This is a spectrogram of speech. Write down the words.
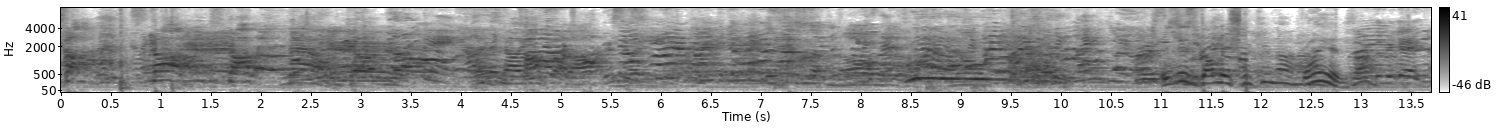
Stop. Stop. Stop now. I'm telling you. I'm telling you. Stop. This is This is dumb as shit. Brian. start from the beginning.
